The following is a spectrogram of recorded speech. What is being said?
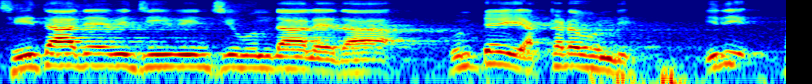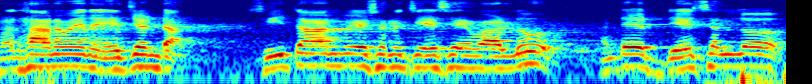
సీతాదేవి జీవించి ఉందా లేదా? ఉంటే ఎక్కడ ఉంది? ఇది ప్రధానమైన ఎజెండా. సీతాన్వేషణ చేసేవాళ్ళు అంటే దేశంలో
